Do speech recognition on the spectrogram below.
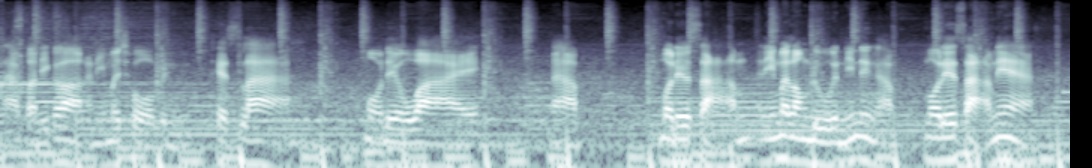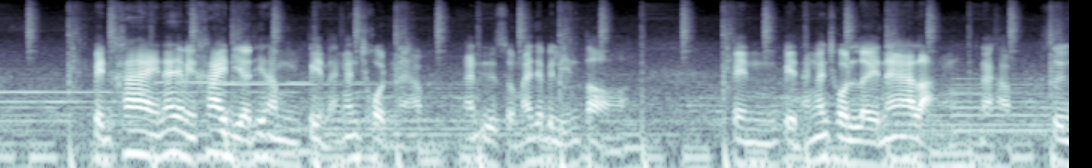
นะครับตอนนี้ก็อันนี้มาโชว์เป็น Tesla Model Y นะครับโมเดล 3 อันนี้มาลองดูกันนิดนึงครับโมเดล 3 เนี่ยเป็นค่ายน่าจะเป็นค่ายเดียวที่ทำเปลี่ยนทางกันชนนะครับ อันอื่นส่วนมากจะเป็นลิ้นต่อ เป็นเปลี่ยนทางกันชนเลยหน้าหลังนะครับ ซึ่ง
